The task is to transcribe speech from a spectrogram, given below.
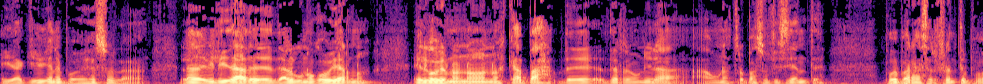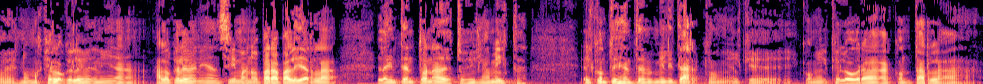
y aquí viene pues eso, la, la debilidad de, algunos gobiernos, el gobierno no, no es capaz de, reunir a, a, unas tropas suficientes pues para hacer frente pues no más que a lo que le venía a lo que le venía encima no para paliar la, la intentona de estos islamistas el contingente militar con el que, con el que logra contar la,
